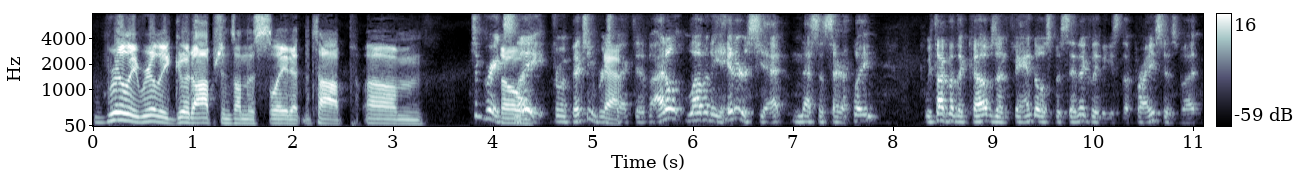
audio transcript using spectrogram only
really really good options on this slate at the top. Um, it's a great so, slate from a pitching perspective. Yeah. I don't love any hitters yet necessarily. We talked about the Cubs and Fanduel specifically because of the prices, but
